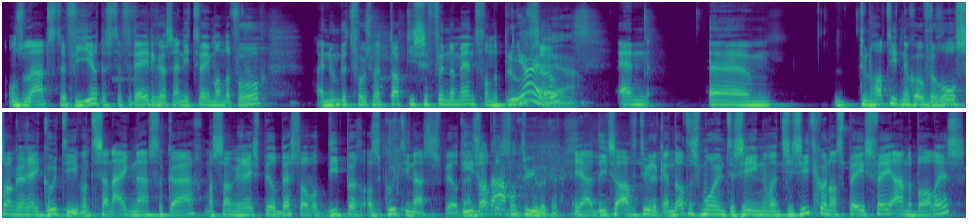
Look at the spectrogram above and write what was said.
onze laatste vier, dus de verdedigers en die twee man daarvoor. Hij noemde het volgens mij het tactische fundament van de ploeg Ja, of ja, zo. ja. En ehm, toen had hij het nog over de rol Sangaré-Guti. Want die staan eigenlijk naast elkaar. Maar Sangaré speelt best wel wat dieper als Guti naast hem speelt. Die En is wat dat avontuurlijker. ja, die is avontuurlijk. En dat is mooi om te zien. Want je ziet gewoon als PSV aan de bal is,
